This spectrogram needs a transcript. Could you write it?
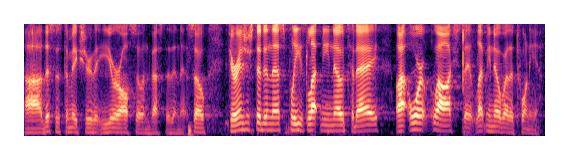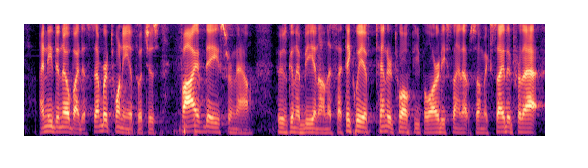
Uh, this is to make sure that you're also invested in it. So if you're interested in this, please let me know today, uh, or, well, I should say, let me know by the 20th. I need to know by December 20th, which is five days from now who's going to be in on this. I think we have 10 or 12 people already signed up, so I'm excited for that.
